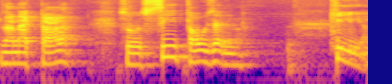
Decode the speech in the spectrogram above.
nonacta so C thousand kilia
